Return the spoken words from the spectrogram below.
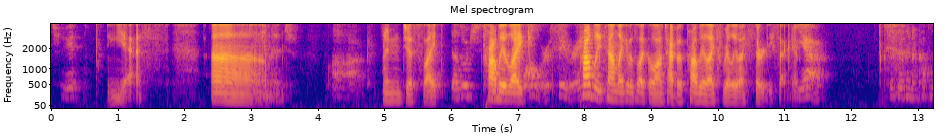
Shit. Yes. Um, Fuck. and just like Probably, like, too, right? probably sound like it was like a long time, but probably like really like 30 seconds. Yeah. Just within a couple.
